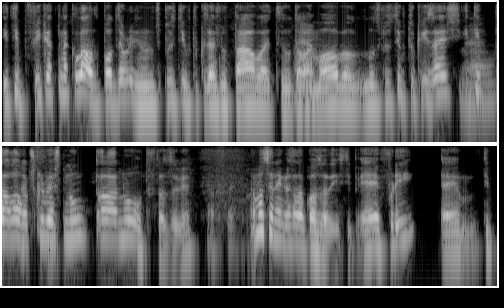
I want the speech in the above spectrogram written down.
e tipo, fica-te na cloud, podes abrir no dispositivo que tu quiseres, no tablet, no É. telemóvel, no dispositivo que tu quiseres, e É, tipo, está lá o que escreveste num, está lá no outro, estás a ver? É uma cena engraçada por causa disso, tipo, é free, é, tipo,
